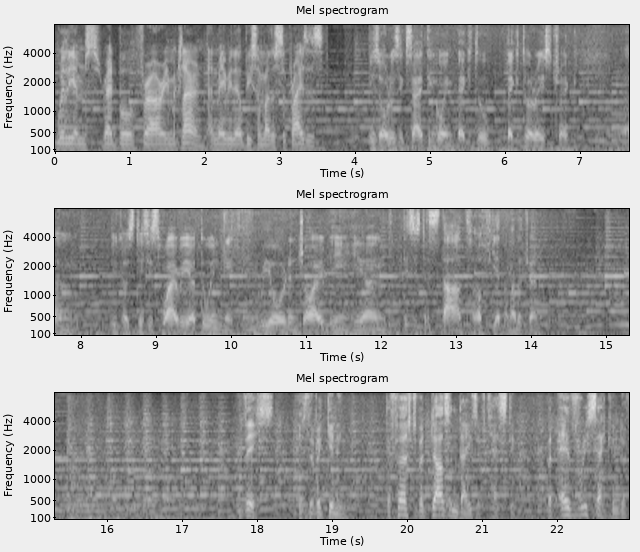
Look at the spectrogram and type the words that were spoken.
Williams, Red Bull, Ferrari, McLaren, and maybe there'll be some other surprises. It's always exciting going back to back to a racetrack um, because this is why we are doing it, and we all enjoy being here. And this is the start of yet another journey. This is the beginning, the first of a dozen days of testing. But every second of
